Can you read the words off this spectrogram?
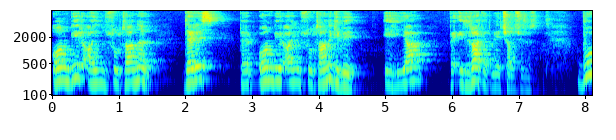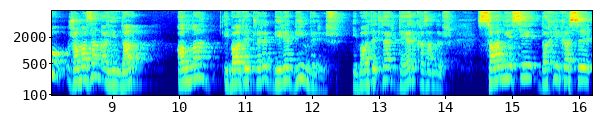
11 ayın sultanı deriz ve 11 ayın sultanı gibi ihya ve idrak etmeye çalışırız. Bu Ramazan ayında Allah ibadetlere bire bin verir. İbadetler değer kazanır. Saniyesi, dakikası,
